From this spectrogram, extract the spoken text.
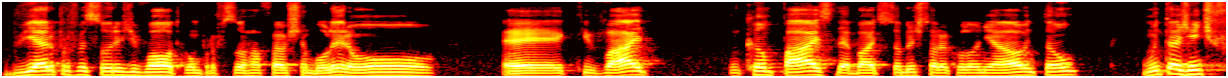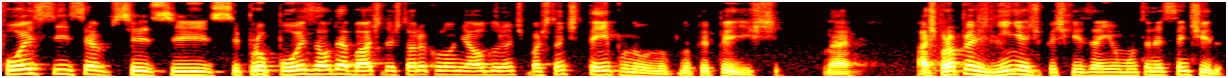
vieram professores de volta, como o professor Rafael Chamboleron, é, que vai encampar esse debate sobre a história colonial. Então, muita gente foi se, se, se, se propôs ao debate da história colonial durante bastante tempo no, no, no PPIST, né? As próprias linhas de pesquisa iam muito nesse sentido.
